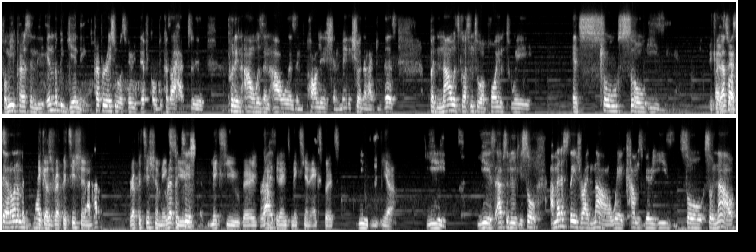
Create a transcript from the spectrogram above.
for me personally, in the beginning, preparation was very difficult because I had to put in hours and hours and polish and make sure that I do this. But now it's gotten to a point where it's so so easy. Because that's, why I say I don't want to. Because repetition, repetition makes repetition. you makes you very right. confident, makes you an expert. Yes. Yeah. Yes. Yes, absolutely. So I'm at a stage right now where it comes very easy. So so now,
